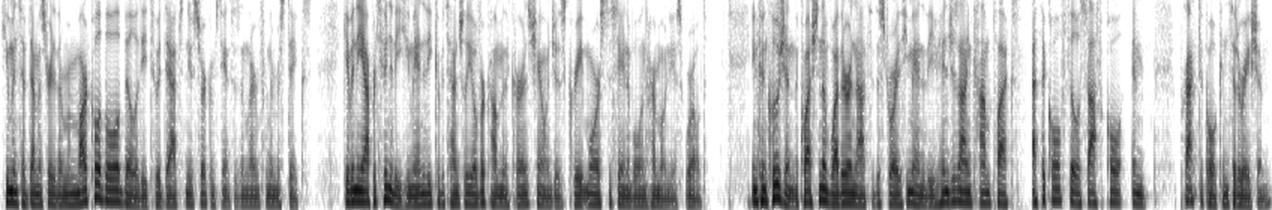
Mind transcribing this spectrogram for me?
humans have demonstrated a remarkable ability to adapt to new circumstances and learn from their mistakes. Given the opportunity, humanity could potentially overcome the current challenges, create more sustainable and harmonious world. In conclusion, the question of whether or not to destroy humanity hinges on complex ethical, philosophical, and practical consideration.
